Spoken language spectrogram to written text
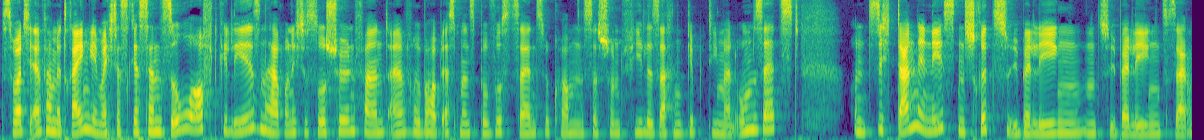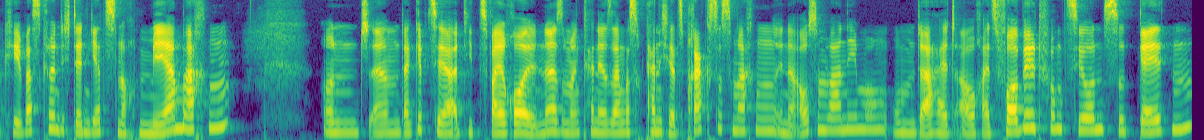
Das wollte ich einfach mit reingehen, weil ich das gestern so oft gelesen habe und ich das so schön fand, einfach überhaupt erstmal ins Bewusstsein zu kommen, dass es schon viele Sachen gibt, die man umsetzt und sich dann den nächsten Schritt zu überlegen und zu überlegen, zu sagen, okay, was könnte ich denn jetzt noch mehr machen? Und ähm, da gibt es ja die zwei Rollen. Ne? Also man kann ja sagen, was kann ich als Praxis machen in der Außenwahrnehmung, um da halt auch als Vorbildfunktion zu gelten.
